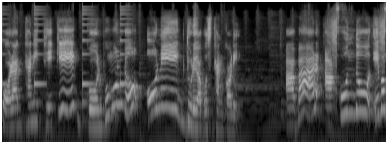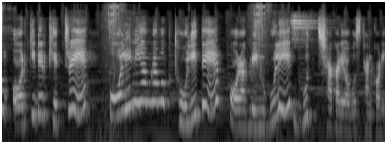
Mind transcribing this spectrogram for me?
পরাগধানী থেকে গর্ভমুণ্ড অনেক দূরে অবস্থান করে। আবার আকন্দ এবং অর্কিডের ক্ষেত্রে পলিনিয়াম নামক থলিতে পরাগরেণুগুলি গুচ্ছাকারে অবস্থান করে।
